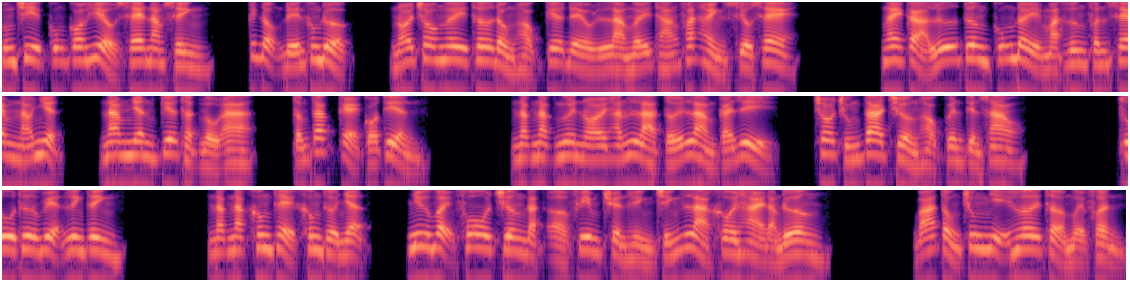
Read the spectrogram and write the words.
Hùng chi cũng có hiểu xe nam sinh, kích động đến không được, nói cho ngây thơ đồng học kia đều là mấy tháng phát hành siêu xe. Ngay cả Lữ Tương cũng đầy mặt hưng phấn xem náo nhiệt, nam nhân kia thật ngầu a, tấm tắc kẻ có tiền. Nặc nặc ngươi nói hắn là tới làm cái gì, cho chúng ta trường học quên tiền sao. Thu thư viện linh tinh. Nặc nặc không thể không thừa nhận, như vậy phô trương đặt ở phim truyền hình chính là khôi hài đảm đương. Bá tổng trung nhị hơi thở mười phần.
